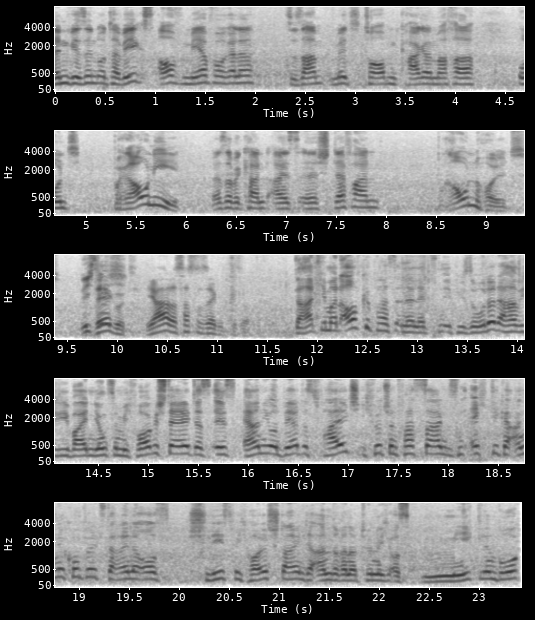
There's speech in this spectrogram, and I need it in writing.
Denn wir sind unterwegs auf Meerforelle zusammen mit Torben Kagelmacher und Brauni, besser bekannt als äh, Stefan Braunhold. Richtig? Sehr gut. Ja, das hast du sehr gut gesagt. Da hat jemand aufgepasst in der letzten Episode. Da haben wir die beiden Jungs nämlich vorgestellt. Das ist Ernie und Bert ist falsch. Ich würde schon fast sagen, das sind echt dicke Angelkumpels. Der eine aus Schleswig-Holstein, der andere natürlich aus Mecklenburg.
